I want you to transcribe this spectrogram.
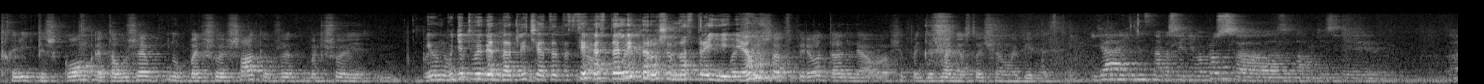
ходить пешком, это уже ну, большой шаг и уже большой... И он ну, будет выгодно отличаться от всех Да, остальных большой- хорошим настроением. Большой шаг вперед да, для вообще поддержания устойчивой мобильности. Я единственный последний вопрос э, задам, если э,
